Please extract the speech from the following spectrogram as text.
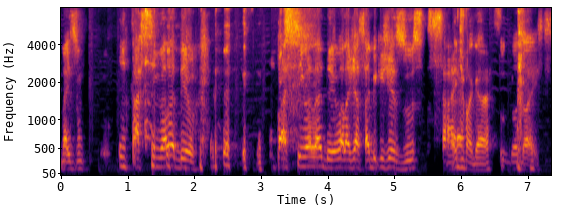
mas um, um passinho ela deu. um passinho ela deu. Ela já sabe que Jesus sai devagar. os dodóis.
